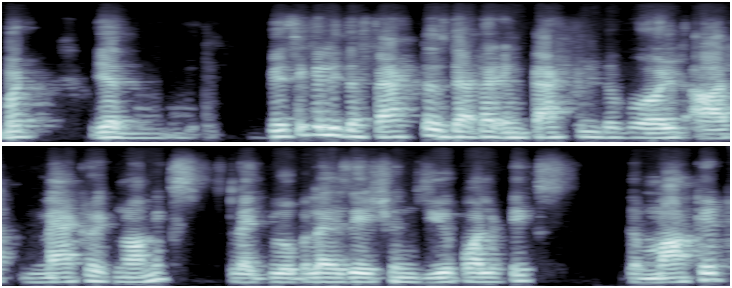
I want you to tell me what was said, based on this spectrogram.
But yeah, basically the factors that are impacting the world are macroeconomics like globalization, geopolitics, the market,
